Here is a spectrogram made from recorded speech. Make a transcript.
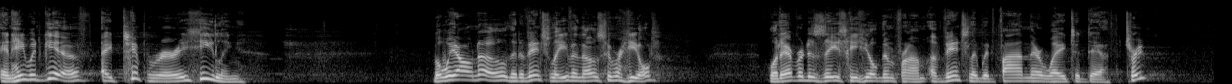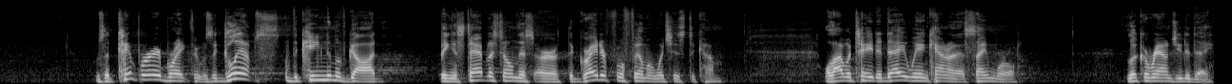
And he would give a temporary healing. But we all know that eventually, even those who were healed, whatever disease he healed them from, eventually would find their way to death. True? It was a temporary breakthrough. It was a glimpse of the kingdom of God being established on this earth, the greater fulfillment which is to come. Well, I would tell you today, we encounter that same world. Look around you today.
